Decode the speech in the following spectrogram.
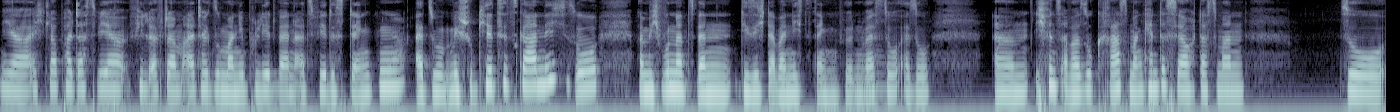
Ja, ich glaube halt, dass wir viel öfter im Alltag so manipuliert werden, als wir das denken. Ja. Also mich schockiert es jetzt gar nicht so, weil mich wundert es, wenn die sich dabei nichts denken würden, ja. weißt du? Also ähm, ich finde es aber so krass. Man kennt es ja auch, dass man so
